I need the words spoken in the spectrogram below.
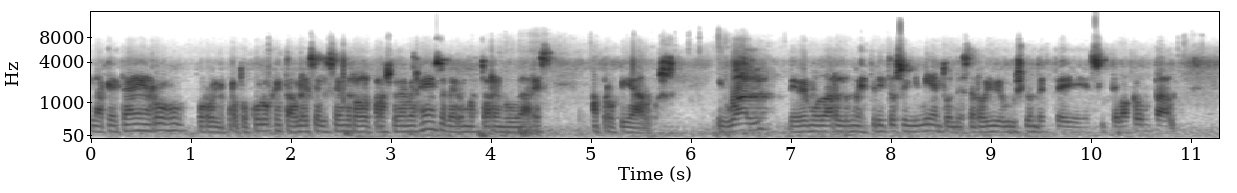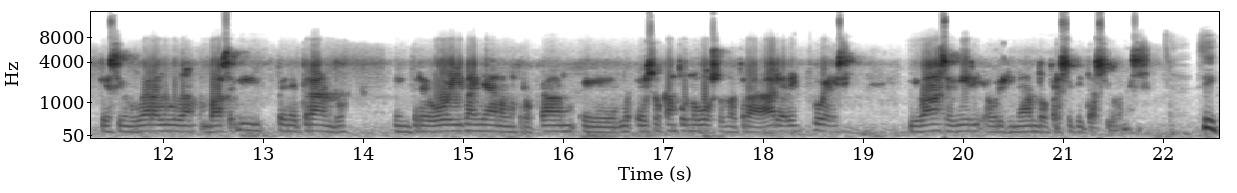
la que está en rojo, por el protocolo que establece el Centro de Operación de Emergencia, debemos estar en lugares apropiados. Igual debemos darle un estricto seguimiento al desarrollo y evolución de este sistema frontal, que sin lugar a duda va a seguir penetrando entre hoy y mañana nuestro cam- eh, esos campos nubosos, nuestra área de influencia, y va a seguir originando precipitaciones. Sí,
